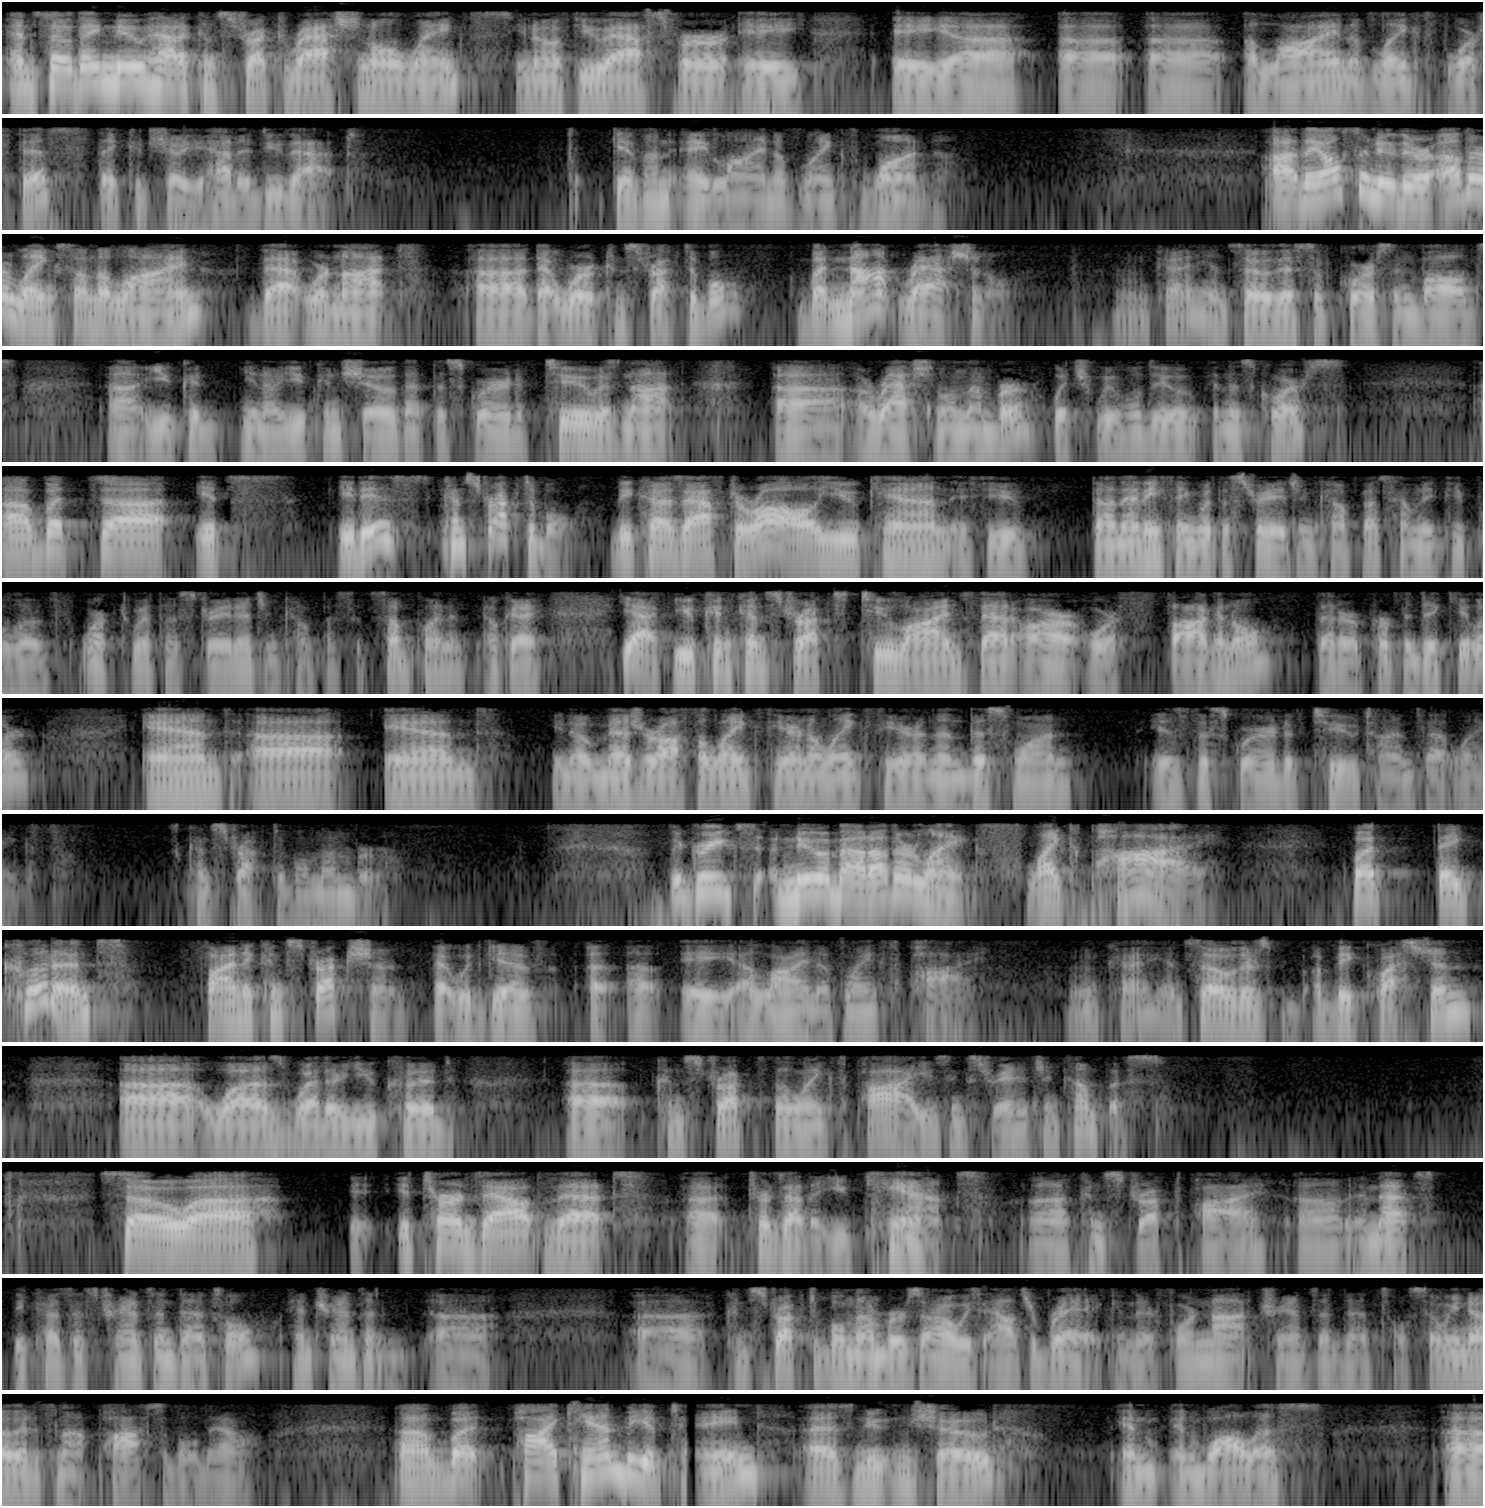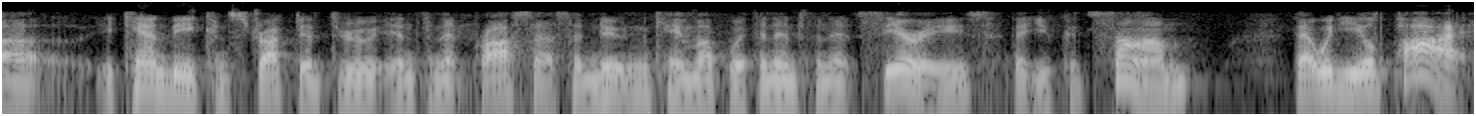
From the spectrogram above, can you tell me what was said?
and so they knew how to construct rational lengths. You know, if you asked for a a, uh, uh, uh a line of length 4 fifths, they could show you how to do that, given a line of length 1. Uh, they also knew there were other lengths on the line that were not uh, that were constructible, but not rational. Okay, and so this, of course, involves uh, you could you know you can show that the square root of two is not uh, a rational number, which we will do in this course. Uh, but uh, it's it is constructible because after all, you can if you done anything with a straight edge and compass. How many people have worked with a straight edge and compass at some point? Okay. Yeah, you can construct two lines that are orthogonal, that are perpendicular, and, uh, and you know, measure off a length here and a length here, and then this one is the square root of 2 times that length. It's a constructible number. The Greeks knew about other lengths, like pi, but they couldn't find a construction that would give a, a, a line of length pi. Okay, and so there's a big question uh, was whether you could uh, construct the length pi using straight edge and compass. So uh, it, turns out that uh, turns out that you can't uh, construct pi, uh, and that's because it's transcendental, and transcend, constructible numbers are always algebraic and therefore not transcendental. So we know that it's not possible now. but pi can be obtained, as Newton showed, and, and Wallis, uh, it can be constructed through infinite process. And Newton came up with an infinite series that you could sum that would yield pi.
